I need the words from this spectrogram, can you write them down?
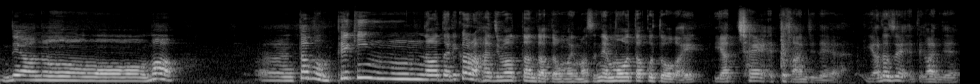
であのー、まあ多分北京の辺りから始まったんだと思いますね毛沢東がやっちゃえって感じでやるぜって感じで。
